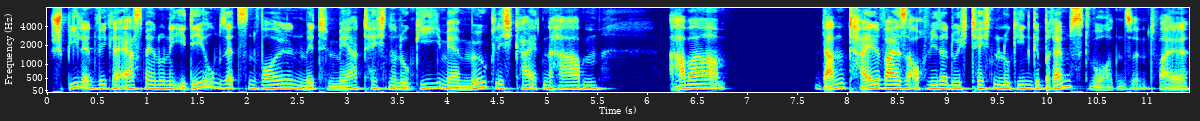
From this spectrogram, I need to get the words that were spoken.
Spielentwickler erstmal nur eine Idee umsetzen wollen, mit mehr Technologie, mehr Möglichkeiten haben, aber dann teilweise auch wieder durch Technologien gebremst worden sind, weil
